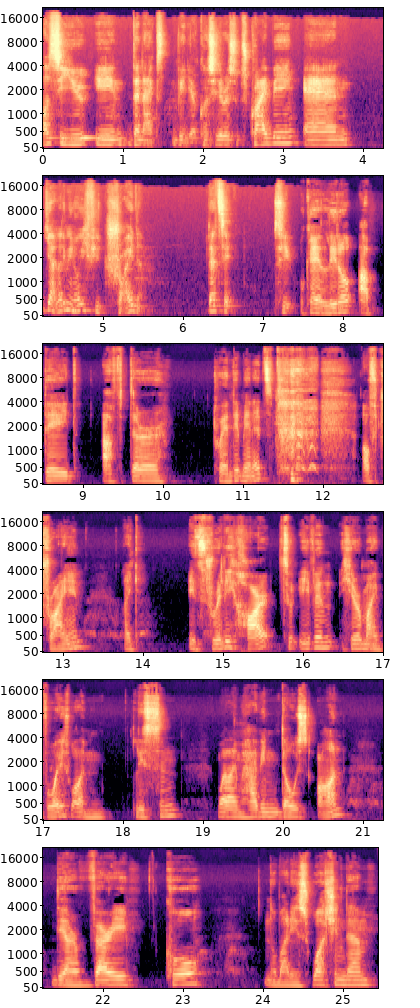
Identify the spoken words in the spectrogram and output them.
I'll see you in the next video. Consider subscribing and yeah, let me know if you try them. That's it. See you. Okay, a little update after 20 minutes of trying like it's really hard to even hear my voice while i'm listening while i'm having those on. They are very cool. Nobody's watching them.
